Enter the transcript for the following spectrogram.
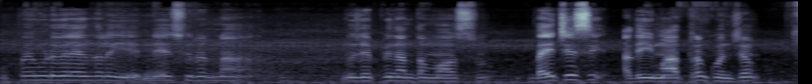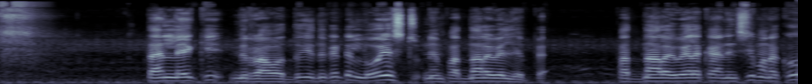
ముప్పై మూడు వేల ఐదు వందలు ఎన్ని వేసిరన్నా నువ్వు చెప్పిందంత మోసం. దయచేసి అది మాత్రం కొంచెం దానిలోకి మీరు రావద్దు. ఎందుకంటే లోయెస్ట్ నేను పద్నాలుగు వేలు చెప్పా. పద్నాలుగు వేల కానించి మనకు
